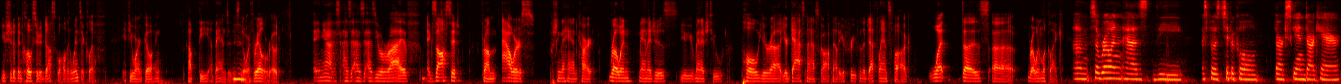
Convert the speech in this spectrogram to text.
you should have been closer to Duskwall than Wintercliff if you weren't going up the abandoned North Railroad. And yeah, as, as as as you arrive, exhausted from hours pushing the handcart, Rowan manages you you manage to pull your uh, your gas mask off now that you're free from the Deathlands fog. What does uh, Rowan look like? Um, so Rowan has the, I suppose, typical dark skin, dark hair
